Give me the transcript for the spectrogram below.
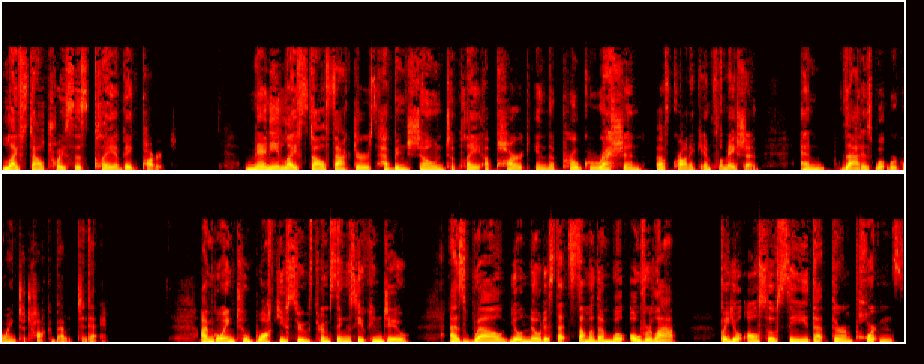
lifestyle choices play a big part. Many lifestyle factors have been shown to play a part in the progression of chronic inflammation. And that is what we're going to talk about today. I'm going to walk you through some things you can do. As well, you'll notice that some of them will overlap, but you'll also see that their importance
